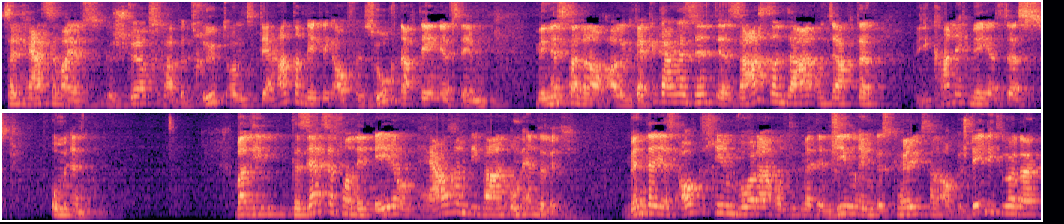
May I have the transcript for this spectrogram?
Sein Herz war jetzt gestürzt, war betrübt und der hat dann wirklich auch versucht, nachdem jetzt dem Minister dann auch alle weggegangen sind, der saß dann da und dachte, wie kann ich mir jetzt das umändern? Weil die Gesetze von den Mede und Persern, die waren unendlich. Wenn da jetzt aufgeschrieben wurde und mit dem Siegelring des Königs dann auch bestätigt wurde,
